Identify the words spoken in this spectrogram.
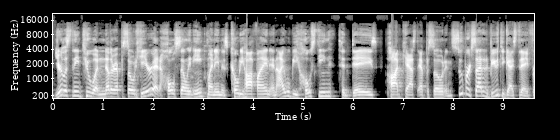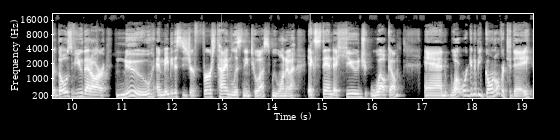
You're listening to another episode here at Wholesaling Inc. My name is Cody Hofhine, and I will be hosting today's podcast episode and super excited to be with you guys today. For those of you that are new and maybe this is your first time listening to us, we want to extend a huge welcome. And what we're going to be going over today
